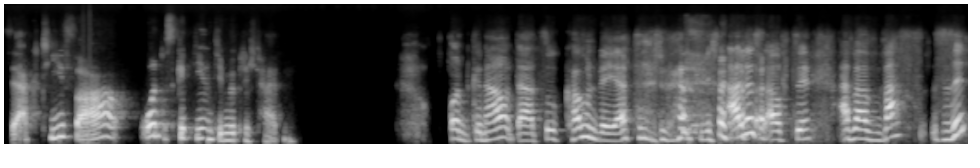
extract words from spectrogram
sehr aktiv war und es gibt die und die Möglichkeiten. Und genau dazu kommen wir jetzt. Du kannst nicht alles aufzählen. Aber was sind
